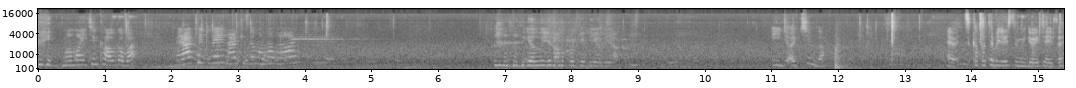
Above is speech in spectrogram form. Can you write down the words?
mama için kavga var. Merak etmeyin herkese mama var. yalıyor paketi yalıyor. İyice açayım da. Evet kapatabilirsin videoyu teyze.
